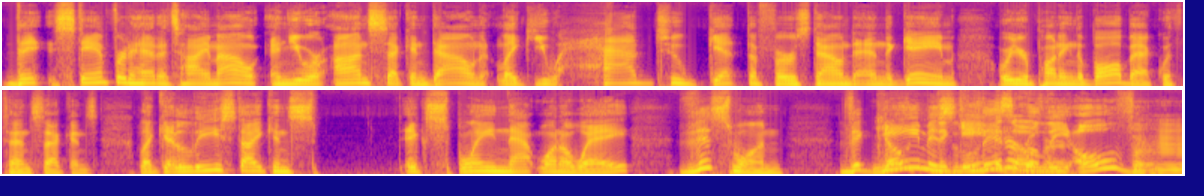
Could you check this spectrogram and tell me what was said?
the, Stanford had a timeout and you were on second down. Like you had to get the first down to end the game or you're punting the ball back with 10 seconds. Like at least I can s- explain that one away. This one, the No, the is game is literally over. Mm-hmm.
